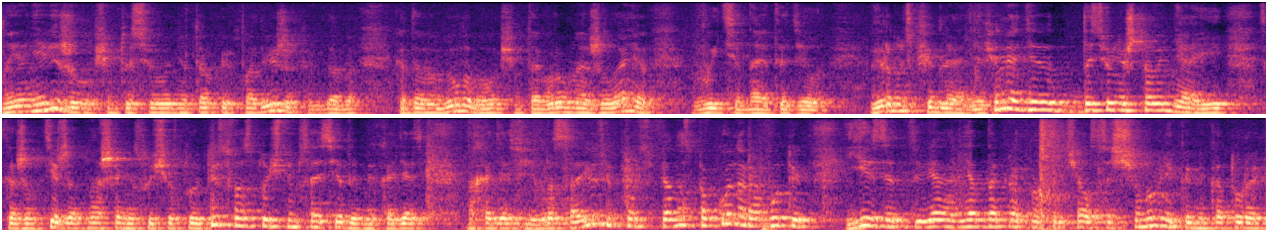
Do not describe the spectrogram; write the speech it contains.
Но я не вижу, в общем-то, сегодня таких подвижек, когда бы, когда бы было бы, в общем-то, огромное желание выйти на это дело. Вернусь к Финляндии. Финляндия до сегодняшнего дня, и, скажем, те же отношения существуют и с восточными соседами, находясь, находясь в Евросоюзе, в принципе, она спокойно работает, ездит. Я неоднократно встречался с чиновниками, которые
